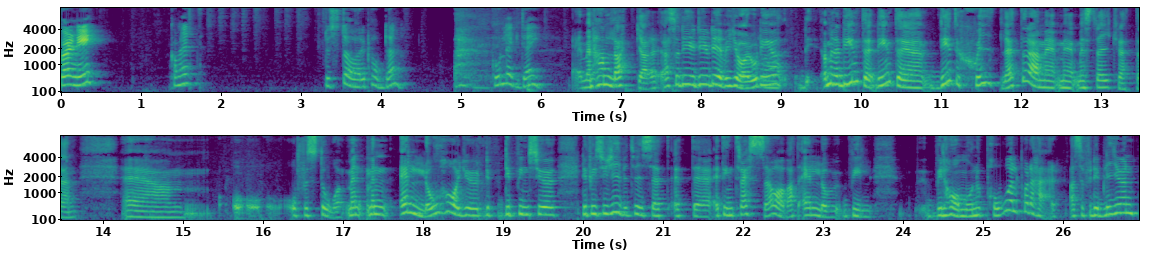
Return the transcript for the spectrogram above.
Bernie! Kom hit! Du stör i podden. Gå och lägg dig. Nej men han lackar, alltså det, det är ju det vi gör och det, ja. det, jag menar, det är inte, det är inte, det är inte skitlätt det där med, med, med strejkrätten. Um, och, förstå. Men, men LO har ju det, det, finns ju, det finns ju givetvis ett, ett, ett intresse av att LO vill, vill ha monopol på det här. Alltså för det blir ju en,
